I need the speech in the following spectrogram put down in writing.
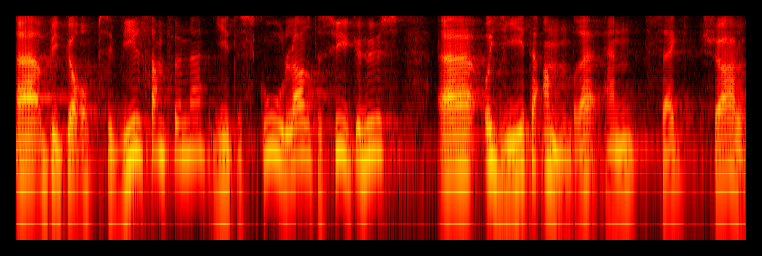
eh, bygge opp sivilsamfunnet, gi til skoler, til sykehus eh, og gi til andre enn seg sjøl.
